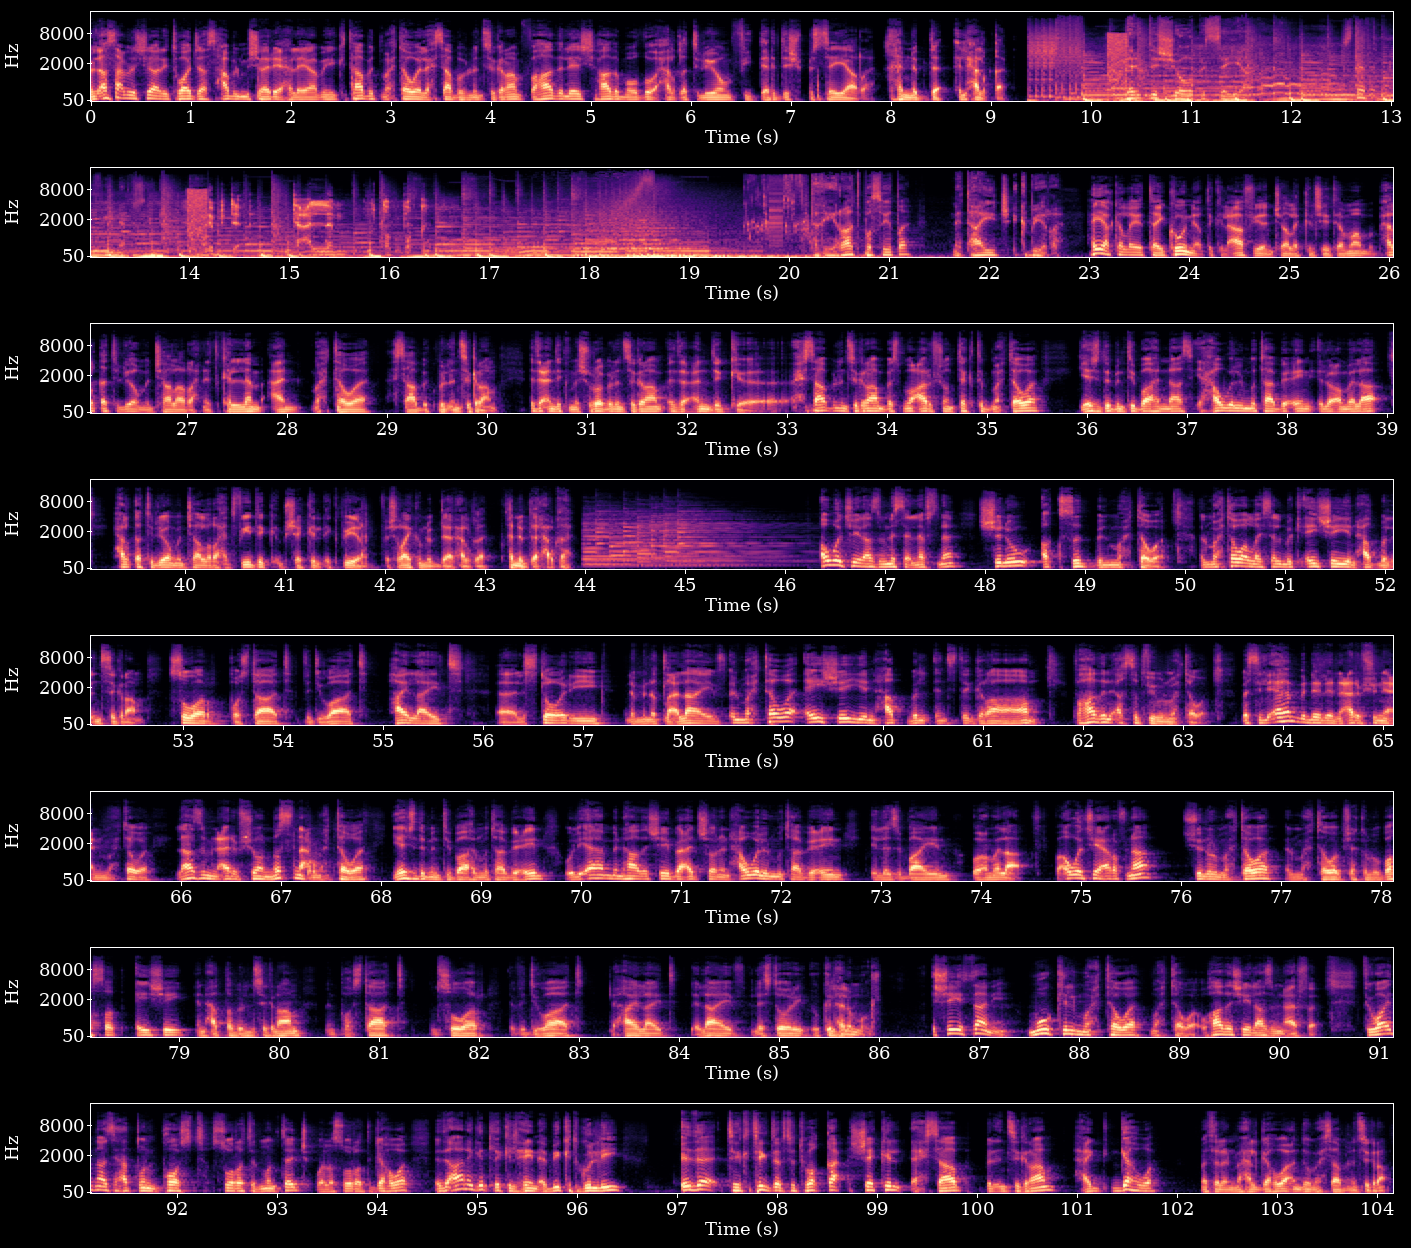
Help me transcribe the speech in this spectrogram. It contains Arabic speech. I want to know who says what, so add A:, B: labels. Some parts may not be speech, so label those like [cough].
A: من اصعب الأشياء اللي تواجه أصحاب المشاريع هالأيام هي كتابة محتوى لحسابه بالإنستغرام. فهذا ليش؟ هذا موضوع حلقة اليوم في دردش بالسيارة. خلينا نبدأ الحلقة. دردش شو بالسيارة. استثمر في نفسك. ابدأ تعلم وطبق تغييرات بسيطة نتائج كبيرة. حياك الله يا تايكون يعطيك العافية. إن شاء الله كل شيء تمام. بحلقة اليوم إن شاء الله راح نتكلم عن محتوى حسابك بالانستغرام. إذا عندك مشروع بالانستغرام إذا عندك آه، حساب بالانستغرام بس مو عارف شلون تكتب محتوى يجذب انتباه الناس يحول المتابعين إلى عملاء. حلقة اليوم إن شاء الله راح تفيدك بشكل كبير. فايش رأيكم نبدأ الحلقة؟ خلينا نبدأ الحلقة. أول شيء لازم نسأل نفسنا شنو أقصد بالمحتوى؟ المحتوى الله يسلمك أي شيء ينحط بالانستغرام. صور بوستات فيديوهات highlight ال story لما نطلع live المحتوى أي شيء ينحط بالإنستغرام. فهذا اللي أقصد فيه بالمحتوى. بس اللي أهم من اللي نعرف شنو يعني المحتوى لازم نعرف شلون نصنع محتوى يجذب انتباه المتابعين واللي أهم من هذا الشيء بعد شلون نحول المتابعين إلى زباين وعملاء. فأول شيء عرفناه شنو المحتوى المحتوى بشكل مبسط أي شيء نحطه بالإنستغرام من بوستات من صور لفيديوهات ل highlight ل live ل story وكل هالأمور. الشيء الثاني مو كل محتوى محتوى وهذا شيء لازم نعرفه. في وايد ناس يحطون post صورة المنتج ولا صورة قهوة. إذا أنا قلت لك الحين أبيك تقول لي إذا تقدر تتوقع شكل حساب بالإنستغرام حق قهوة. مثلا محل قهوة عندهم حساب بالإنستغرام.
